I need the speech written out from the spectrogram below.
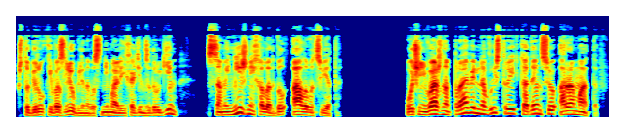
что Берук и возлюбленного снимали их один за другим. Самый нижний халат был алого цвета. Очень важно правильно выстроить каденцию ароматов,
